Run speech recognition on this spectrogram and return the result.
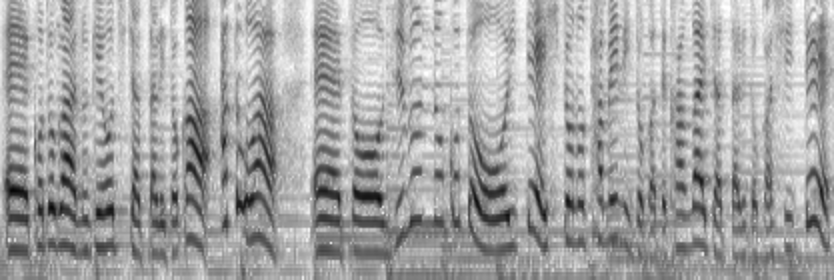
えー、ことが抜け落ちちゃったりとかあとはえっ、ー、と、自分のことを置いて人のためにとかって考えちゃったりとかして、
